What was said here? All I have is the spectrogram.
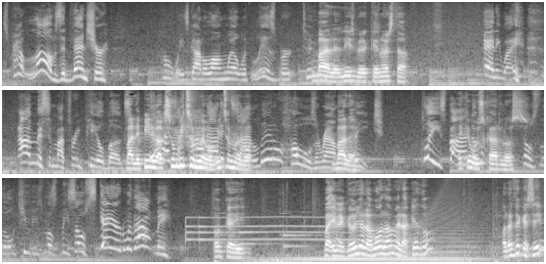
Sprout loves adventure. Always got along well with too. Vale, Lisbeth, que no está. Anyway, I'm missing my three peel bugs. Vale, like un bicho nuevo, bicho nuevo. Vale. Hay que buscarlos. Those little cuties must be so scared without me. Ok. Vale, y me quedo yo la bola, me la quedo. Parece que sí.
